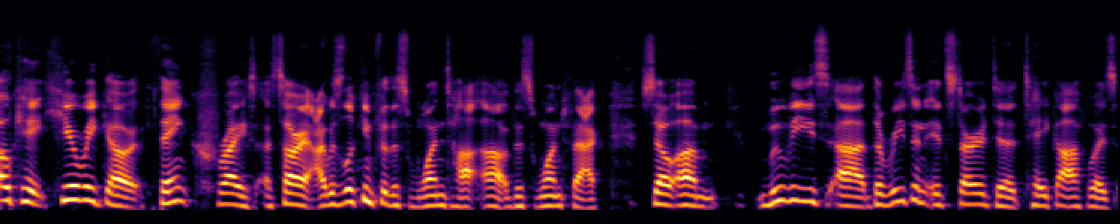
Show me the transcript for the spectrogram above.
Okay, here we go. Thank Christ. Uh, sorry, I was looking for this one to- uh, this one fact. So, um, movies. Uh, the reason it started to take off was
